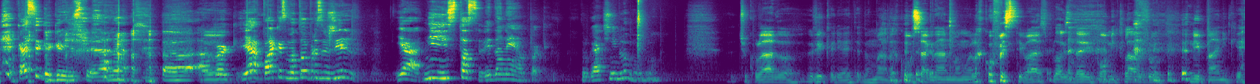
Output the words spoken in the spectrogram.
kaj se ga greste. Uh, ampak, ja, pa ki smo to obrazložili, ja, ni isto, seveda ne, ampak drugače ni bilo možno. Čokolado, vi, ker jeste doma, lahko vsak dan imamo lahko festival, sploh zdaj po Miklažu, ni panike.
